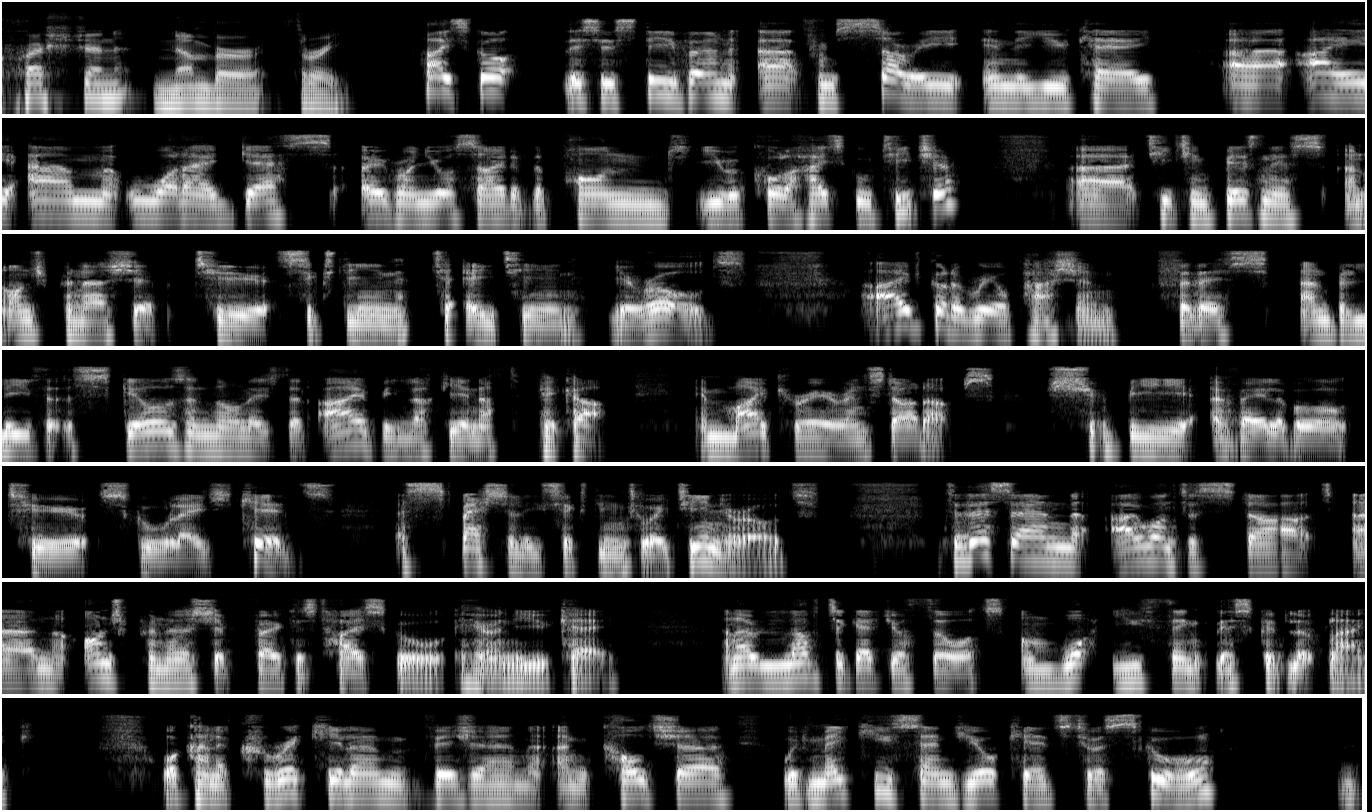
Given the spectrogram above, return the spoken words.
Question number three. Hi, Scott. This is Stephen uh, from Surrey in the UK. Uh, I am what I guess over on your side of the pond you would call a high school teacher, uh, teaching business and entrepreneurship to 16 to 18 year olds. I've got a real passion for this and believe that the skills and knowledge that I've been lucky enough to pick up in my career in startups should be available to school aged kids especially 16 to 18 year olds. To this end, I want to start an entrepreneurship focused high school here in the UK. And I would love to get your thoughts on what you think this could look like. What kind of curriculum, vision, and culture would make you send your kids to a school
